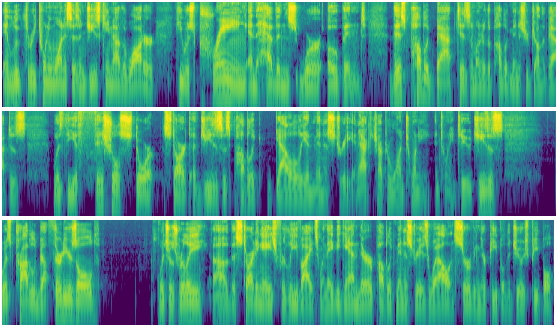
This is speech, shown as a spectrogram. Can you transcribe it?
In Luke 3.21, it says, when Jesus came out of the water, he was praying and the heavens were opened. This public baptism under the public ministry of John the Baptist was the official start of Jesus' public Galilean ministry in Acts chapter 1, 20 and 22. Jesus was probably about 30 years old, which was really uh, the starting age for Levites when they began their public ministry as well and serving their people, the Jewish people.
